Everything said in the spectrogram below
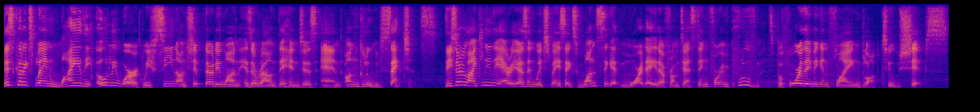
This could explain why the only work we've seen on Ship 31 is around the hinges and unglued sections. These are likely the areas in which SpaceX wants to get more data from testing for improvements before they begin flying Block 2 ships.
